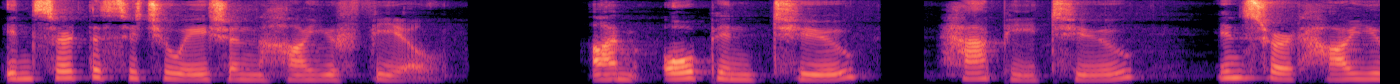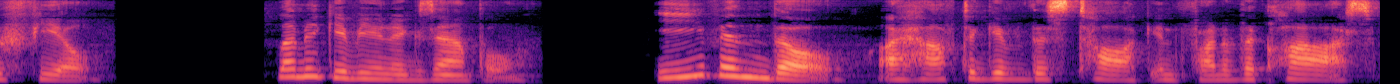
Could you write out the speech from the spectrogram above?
insert the situation how you feel. I'm open to, happy to, insert how you feel. Let me give you an example. Even though I have to give this talk in front of the class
